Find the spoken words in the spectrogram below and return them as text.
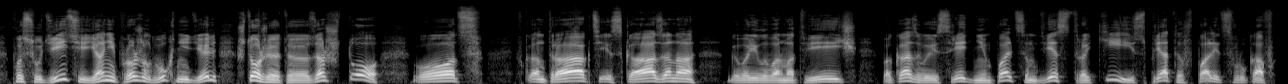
— Посудите, я не прожил двух недель. Что же это, за что? — Вот, в контракте сказано, — говорил Иван Матвеевич, показывая средним пальцем две строки и спрятав палец в рукав.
